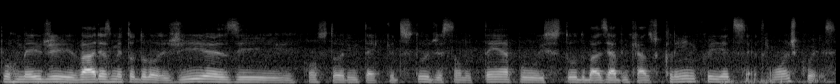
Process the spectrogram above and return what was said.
por meio de várias metodologias e consultoria em técnica de estudo, gestão do tempo, estudo baseado em caso clínico e etc. Um monte de coisa.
